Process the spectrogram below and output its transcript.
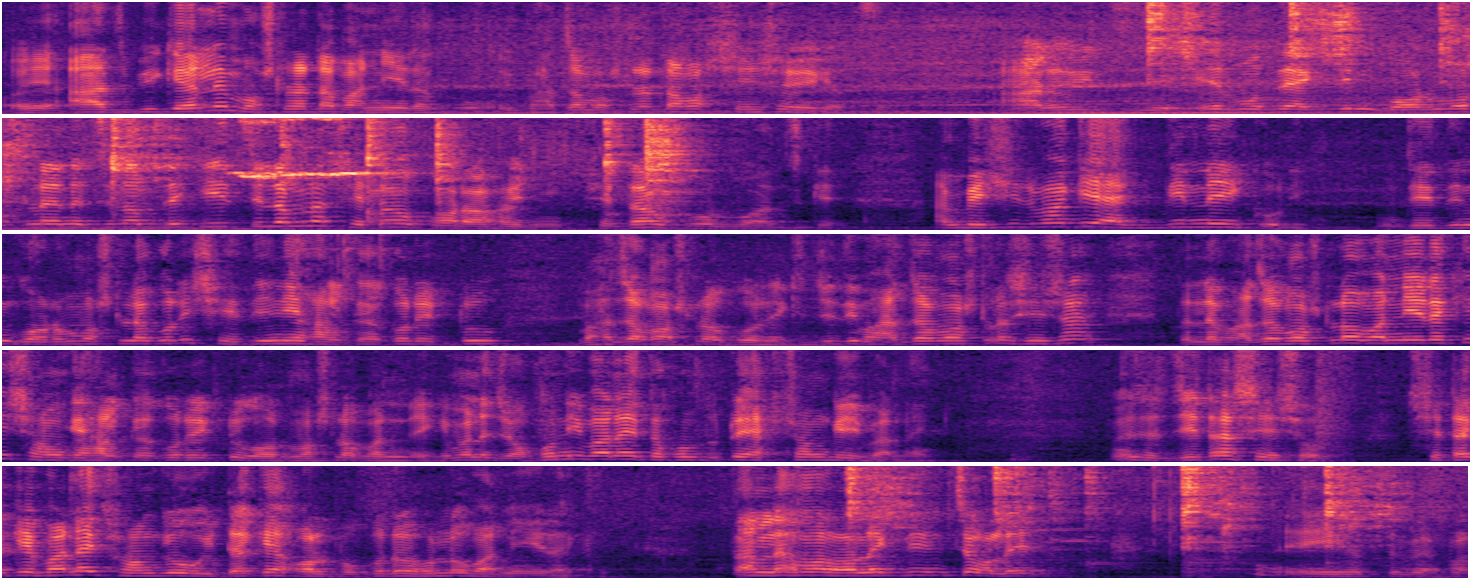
ওই আজ বিকালে মশলাটা বানিয়ে রাখব। ওই ভাজা মশলাটা আমার শেষ হয়ে গেছে। আর ওই এর মধ্যে একদিন গরম মশলা এনেছিলাম, দেখিয়েছিলাম না, সেটাও করা হয়নি। সেটাও করব আজকে। আমি বেশিরভাগই একদিনেই করি। যেদিন গরম মশলা করি, সেদিনই হালকা করে একটু ভাজা মশলা করে রাখি। যদি ভাজা মশলা শেষ হয়, তাহলে ভাজা মশলাও বানিয়ে রাখি, সঙ্গে হালকা করে একটু গরম মশলা বানিয়ে রাখি। মানে যখনই বানাই, তখন দুটো একসঙ্গেই বানাই। বুঝেছ? যেটা শেষ হোক, সেটাকে বানাই, সঙ্গে ওইটাকে অল্প করে হলেও বানিয়ে রাখি। তাহলে আমার অনেক দিন চলে। এই হচ্ছে ব্যাপার।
